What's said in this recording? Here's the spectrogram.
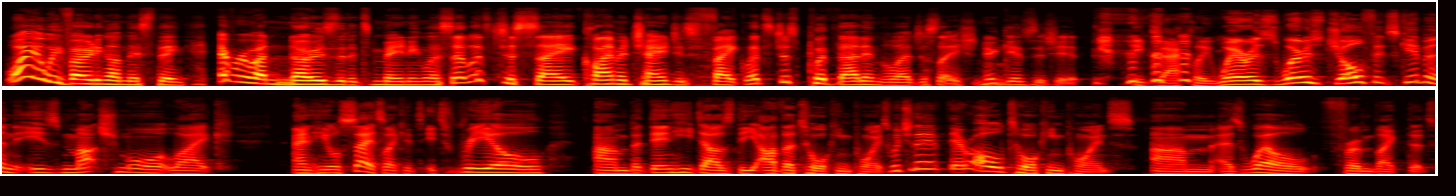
why are we voting on this thing? Everyone knows that it's meaningless. So let's just say climate change is fake. Let's just put that in the legislation. Who mm. gives a shit? exactly. Whereas whereas Joel Fitzgibbon is much more like, and he'll say it's like it's it's real. Um, but then he does the other talking points, which they're they're old talking points, um, as well from like that's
